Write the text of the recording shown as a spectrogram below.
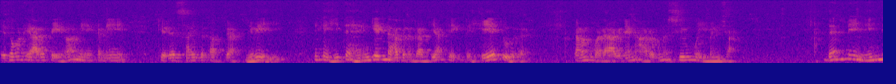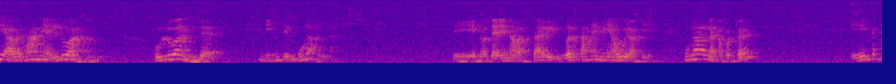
එතකොට යාර පේනවා මේක මේ කෙලෙස් සහිත තත්ත්වයක් නෙවෙයි. මේක හිත හැංගෙන්න හදන ගතියක්. ඒකට හේතුව තමන් වඩාගෙන යන අරමුණ සිව් වීම නිසා. දැන් මේ නිින්දේ අවසානයේ ඇල්ලුවා නම් පුළුවන්ද නිින්දේ මුල අල්ලන්න. ඒ නොදැනෙන අවස්ථාවේ ඉවර තමයි මේ අහුවෙලා තියෙන්නේ. මුල අල්ලනකොට ඒකට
